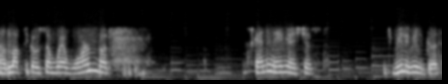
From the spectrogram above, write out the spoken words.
I'd love to go somewhere warm, but Scandinavia is just it's really, really good.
